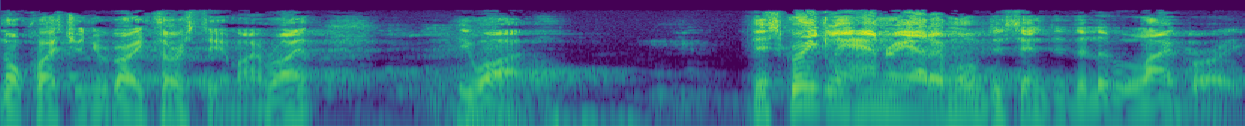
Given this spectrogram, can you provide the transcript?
no question, you're very thirsty, am I right? He was. Discreetly, Henrietta moved us into the little library.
